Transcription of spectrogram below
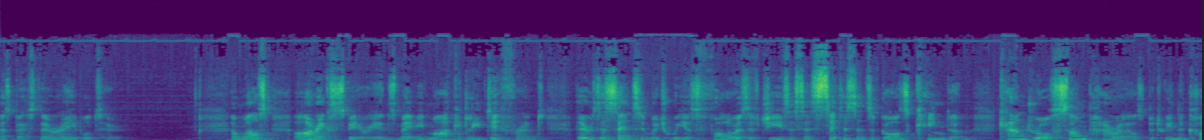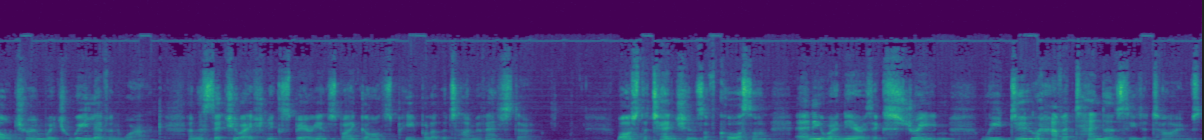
as best they were able to. And whilst our experience may be markedly different, there is a sense in which we, as followers of Jesus, as citizens of God's kingdom, can draw some parallels between the culture in which we live and work and the situation experienced by God's people at the time of Esther. Whilst the tensions, of course, aren't anywhere near as extreme, we do have a tendency to times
